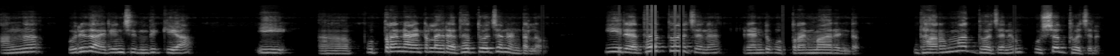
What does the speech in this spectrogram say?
അങ്ങ് ഒരു കാര്യം ചിന്തിക്കുക. ഈ പുത്രനായിട്ടുള്ള രഥധ്വജൻ ഉണ്ടല്ലോ ഈ രഥധ്വജന് രണ്ട് പുത്രന്മാരുണ്ട്. ധർമ്മധ്വജനും കുശധ്വജനും.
